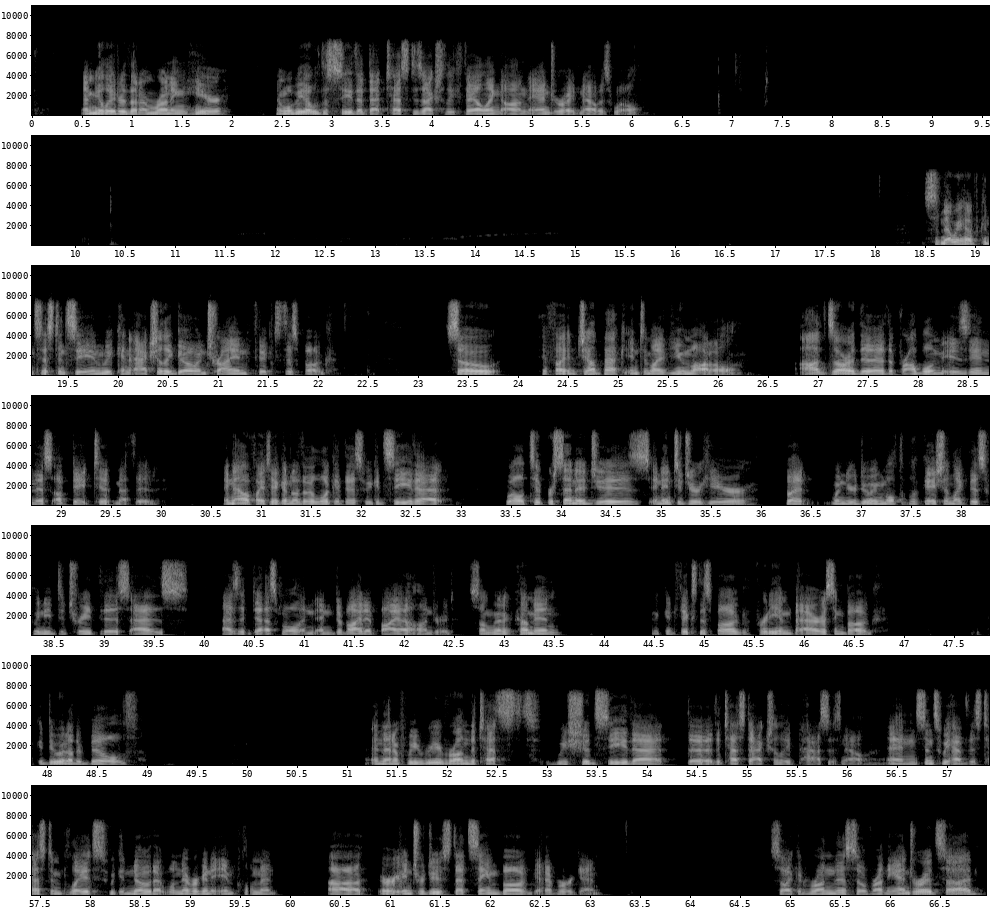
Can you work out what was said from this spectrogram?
emulator that I'm running here. And we'll be able to see that that test is actually failing on Android now as well. So now we have consistency and we can actually go and try and fix this bug. So if I jump back into my view model, odds are the, the problem is in this update tip method. And now if I take another look at this, we can see that, well, tip percentage is an integer here, but when you're doing multiplication like this, we need to treat this as as a decimal and, and divide it by 100. So I'm going to come in, We can fix this bug, pretty embarrassing bug. Could do another build. And then if we rerun the tests, we should see that the, the test actually passes now. And since we have this test in place, we can know that we're never going to implement uh, or introduce that same bug ever again. So I could run this over on the Android side.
